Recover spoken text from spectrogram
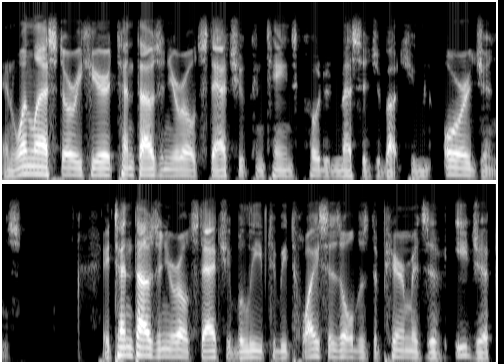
And one last story here 10,000 year old statue contains coded message about human origins. A 10,000 year old statue, believed to be twice as old as the pyramids of Egypt,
